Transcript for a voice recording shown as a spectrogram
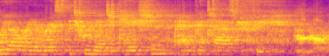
We are in a race between education and catastrophe.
